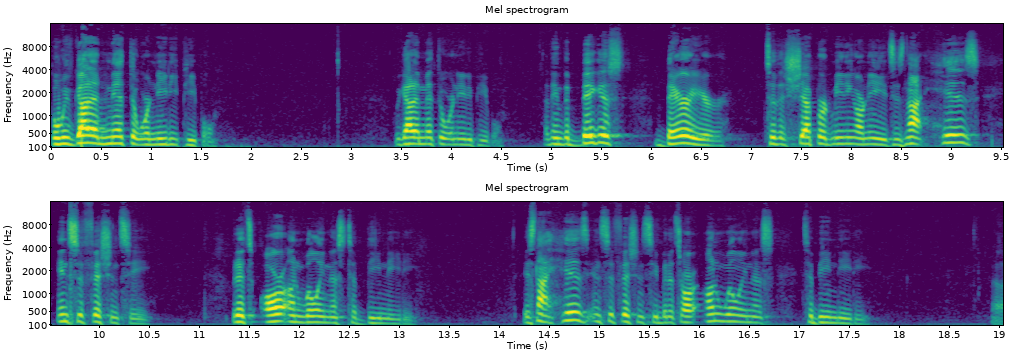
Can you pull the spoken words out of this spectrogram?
But we've got to admit that we're needy people We've got to admit that we're needy people. I think the biggest barrier to the shepherd meeting our needs is not his insufficiency, but it's our unwillingness to be needy. It's not his insufficiency, but it's our unwillingness to be needy. Uh,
